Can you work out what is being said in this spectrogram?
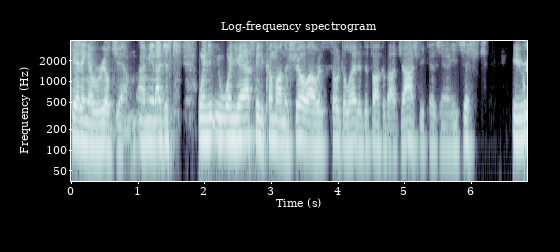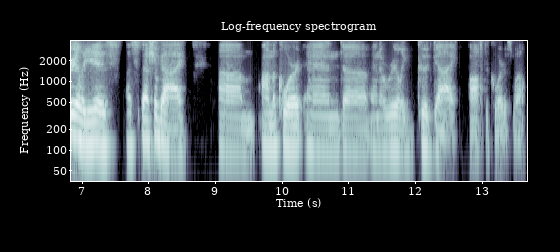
getting a real gem. I mean, I just when you when you asked me to come on the show, I was so delighted to talk about Josh because you know he's just he really is a special guy um, on the court and uh, and a really good guy off the court as well.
